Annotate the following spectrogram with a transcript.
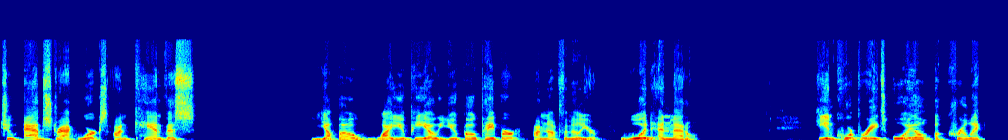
to abstract works on canvas, Yupo, Y-U-P-O, Yupo paper, I'm not familiar, wood and metal. He incorporates oil, acrylic,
